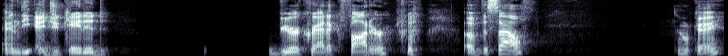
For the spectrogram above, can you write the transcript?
and the educated bureaucratic fodder of the South. Okay?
